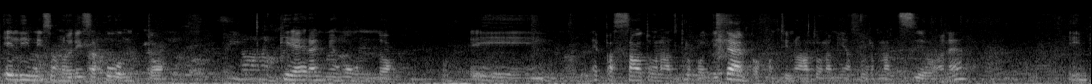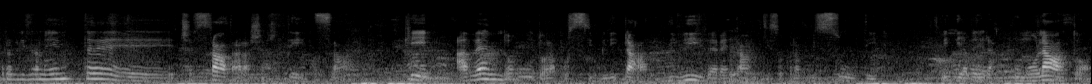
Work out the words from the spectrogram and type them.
E lì mi sono resa conto che era il mio mondo. E è passato un altro po' di tempo, ho continuato la mia formazione e improvvisamente c'è stata la certezza che avendo avuto la possibilità di vivere tanti sopravvissuti quindi aver accumulato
